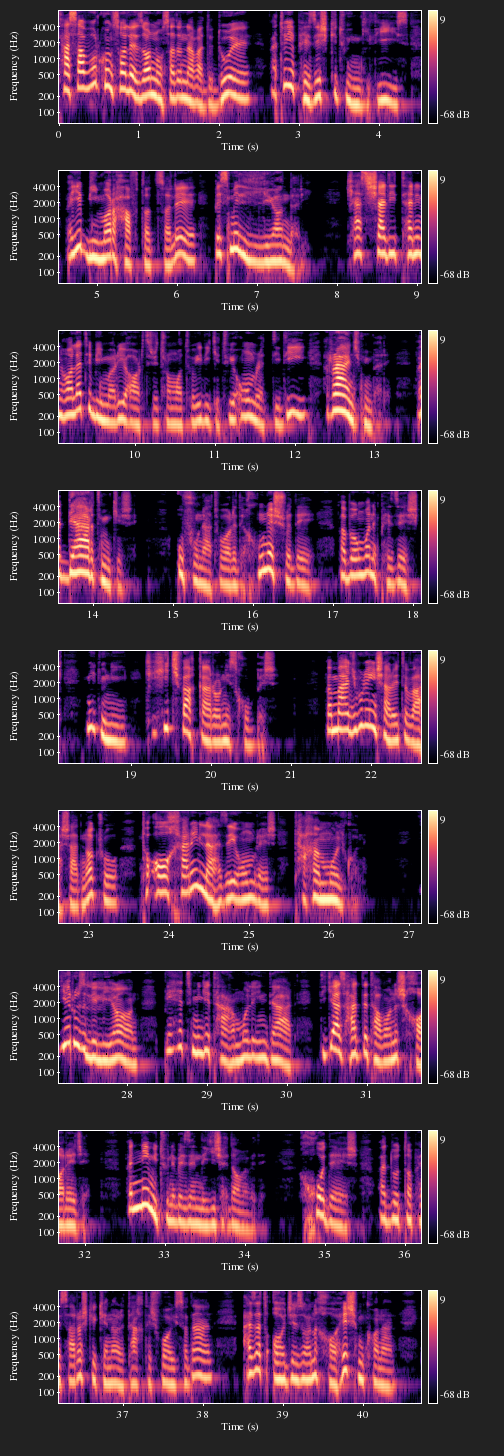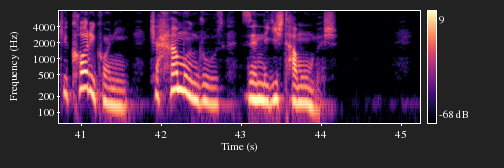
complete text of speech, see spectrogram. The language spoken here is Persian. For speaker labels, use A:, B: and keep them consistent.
A: تصور کن سال 1992 و تو یه پزشکی تو انگلیس و یه بیمار 70 ساله به اسم لیلیان داری که از شدیدترین حالت بیماری آرتریت روماتویدی که توی عمرت دیدی رنج می‌بره و درد می‌کشه. عفونت وارد خونش شده و به عنوان پزشک می‌دونی که هیچ وقت قرار نیست خوب بشه و مجبوره این شرایط وحشتناک رو تا آخرین لحظه عمرش تحمل کنه. یه روز لیلیان بهت میگه تحمل این درد دیگه از حد توانش خارجه و نمی‌تونه به زندگیش ادامه بده. خودش و دوتا پسراش که کنار تختش وایسادن ازت آجزانه خواهش می‌کنن که کاری کنی که همون روز زندگیش تموم بشه.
